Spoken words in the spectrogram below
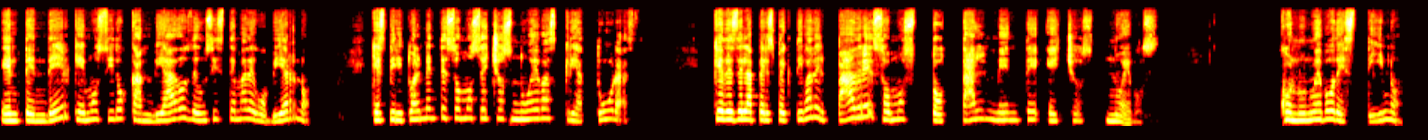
entender que hemos sido cambiados de un sistema de gobierno, que espiritualmente somos hechos nuevas criaturas, que desde la perspectiva del Padre somos totalmente hechos nuevos, con un nuevo destino,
